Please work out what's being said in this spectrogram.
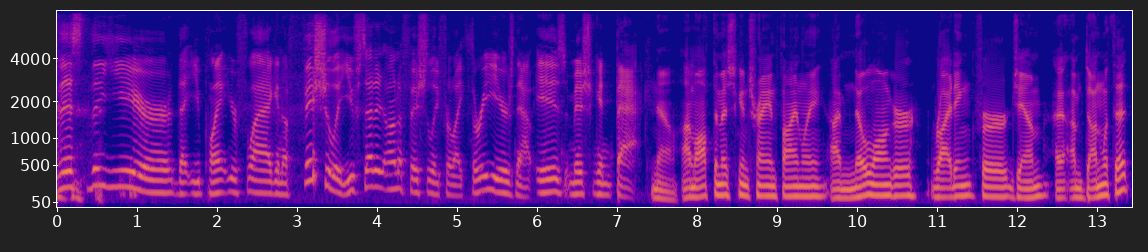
this the year that you plant your flag and officially, you've said it unofficially for like three years now, is Michigan back? No, I'm off the Michigan train finally. I'm no longer riding for Jim. I, I'm done with it.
